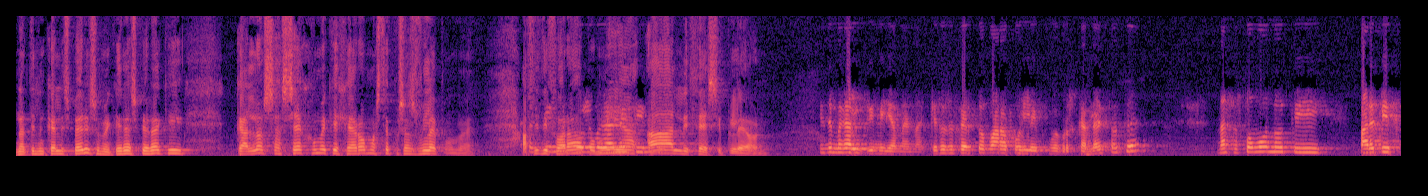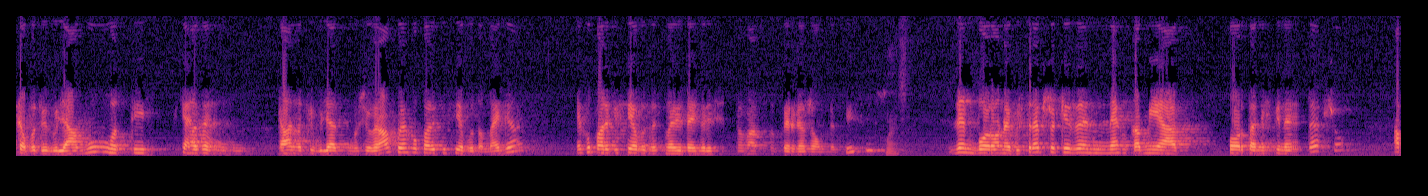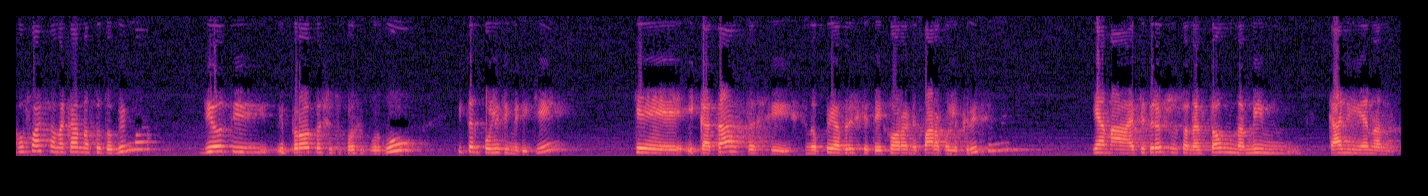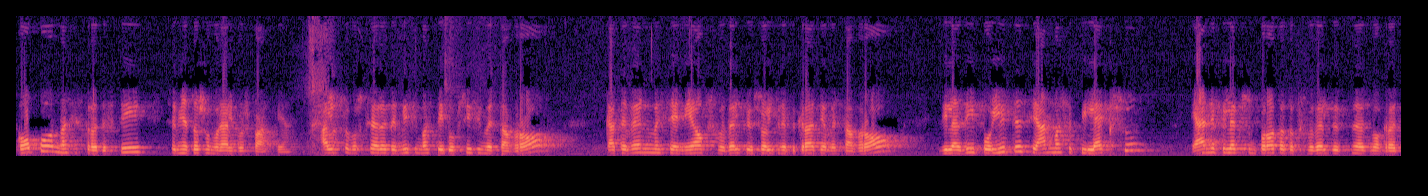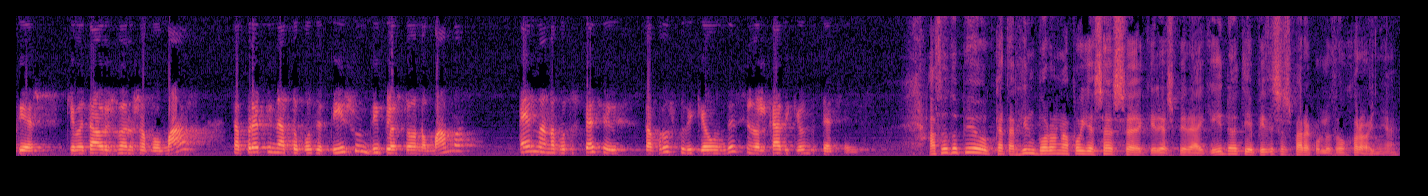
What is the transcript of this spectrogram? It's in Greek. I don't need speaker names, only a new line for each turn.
Να την καλησπερίσουμε, κυρία Σπυράκη. Καλώ σας έχουμε και χαιρόμαστε που σας βλέπουμε. Αυτή τη φορά από μια άλλη θέση πλέον.
Είναι μεγάλη τιμή για μένα και σας ευχαριστώ πάρα πολύ που με προσκαλέσατε. Να σας πω μόνο ότι παραιτήθηκα από τη δουλειά μου, ότι πια δεν κάνω τη δουλειά του δημοσιογράφου. Έχω παραιτηθεί από το Μέγκα. Έχω παραιτηθεί από την εφημερίδα Ινδρύση στον οποίο εργαζόμουν επίσης. Δεν μπορώ να επιστρέψω και δεν έχω καμία πόρτα ανοιχτή να επιστρέψω. Αποφάσισα να κάνω αυτό το βήμα, διότι η πρόταση του Πρωθυπουργού ήταν πολύ τιμητική και η κατάσταση στην οποία βρίσκεται η χώρα είναι πάρα πολύ κρίσιμη για να επιτρέψω στον εαυτό μου να μην κάνει έναν κόπο να συστρατευτεί σε μια τόσο μεγάλη προσπάθεια. Άλλωστε, όπως ξέρετε, εμείς είμαστε υποψήφοι με Σταυρό, κατεβαίνουμε σε ενιαίο ψηφοδέλτιο σε όλη την επικράτεια με Σταυρό. Δηλαδή, οι πολίτες, εάν μας επιλέξουν, εάν επιλέξουν πρώτα το ψηφοδέλτιο της Νέας Δημοκρατίας και μετά ορισμένους από εμάς, θα πρέπει να τοποθετήσουν δίπλα στο όνομά μας έναν από τους τέσσερις σταυρούς που δικαιούνται, συνολικά δικαιούνται τέσσερις.
Αυτό το οποίο καταρχήν μπορώ να πω για σας ε, κυρία Σπυράκη είναι ότι επειδή σας παρακολουθώ χρόνια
